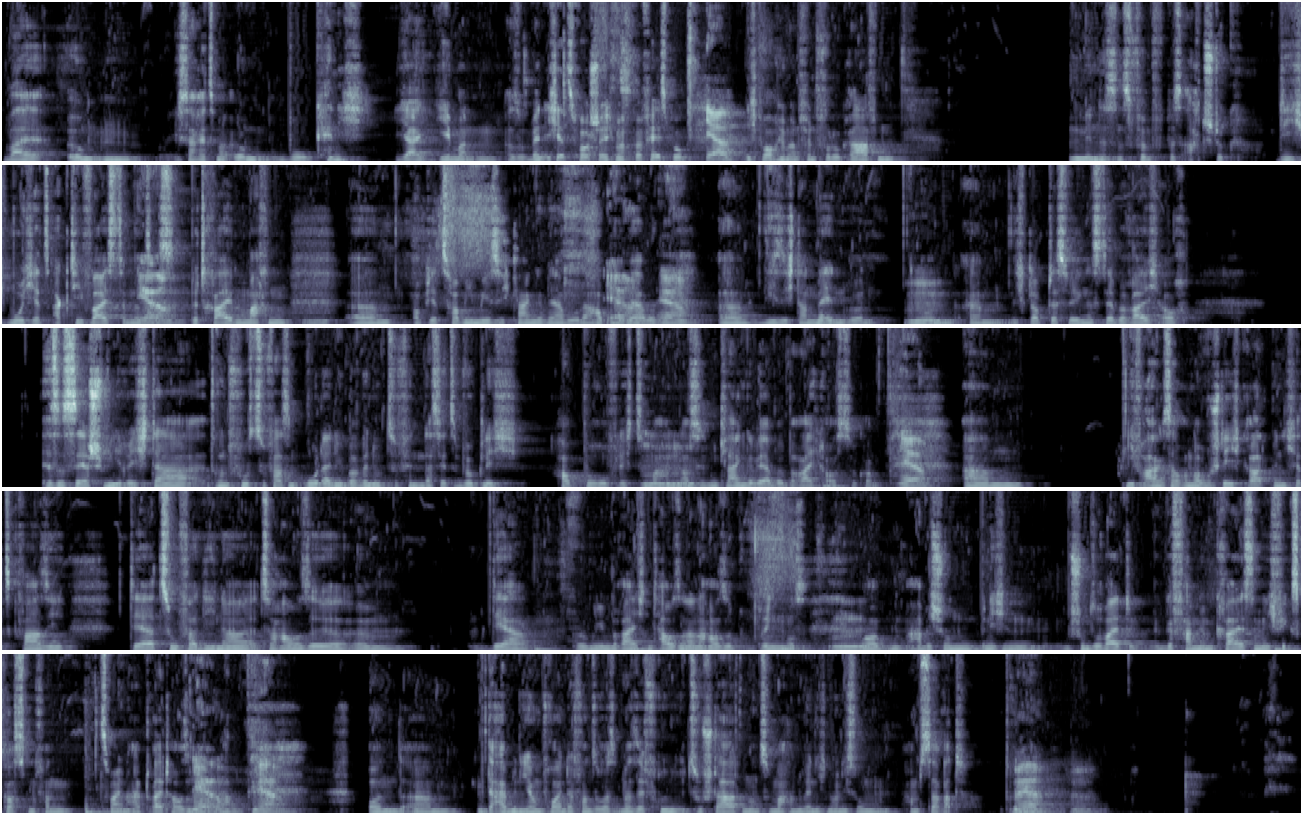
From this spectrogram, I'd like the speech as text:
Weil irgendein, ich sage jetzt mal, irgendwo kenne ich ja jemanden. Also wenn ich jetzt vorstelle, ich mache bei Facebook, ja. ich brauche jemanden für einen Fotografen, mindestens fünf bis acht Stück, die ich, wo ich jetzt aktiv weiß, damit Ja. das betreiben, machen, Mhm. ähm, ob jetzt hobbymäßig Kleingewerbe oder Hauptgewerbe, Ja, ja. äh, die sich dann melden würden. Mhm. Und ähm, ich glaube, deswegen ist der Bereich auch, ist es sehr schwierig, da drin Fuß zu fassen oder die Überwindung zu finden, das jetzt wirklich hauptberuflich zu machen, Mhm. aus diesem Kleingewerbebereich rauszukommen. Ja. Ähm, die Frage ist auch immer, wo stehe ich gerade? Bin ich jetzt quasi der Zuverdiener zu Hause, ähm, der irgendwie im Bereich einen Tausender nach Hause bringen muss? Mhm. Habe ich schon, bin ich in, schon so weit gefangen im Kreis, damit ich Fixkosten von zweieinhalb, dreitausend Euro habe? Ja. Und ähm, daher bin ich auch ein Freund davon, sowas immer sehr früh zu starten und zu machen, wenn ich noch nicht so im Hamsterrad drin bin. Ja, ja.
